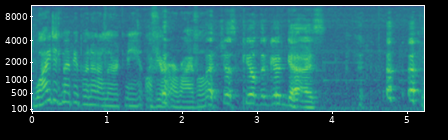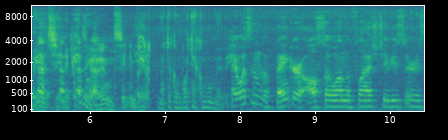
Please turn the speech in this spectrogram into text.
Why did my people not alert me of your arrival? I just killed the good guys. We didn't see any people. I didn't see anybody. No te comportes como un bebé. Hey, wasn't the Thinker also on the Flash TV series?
